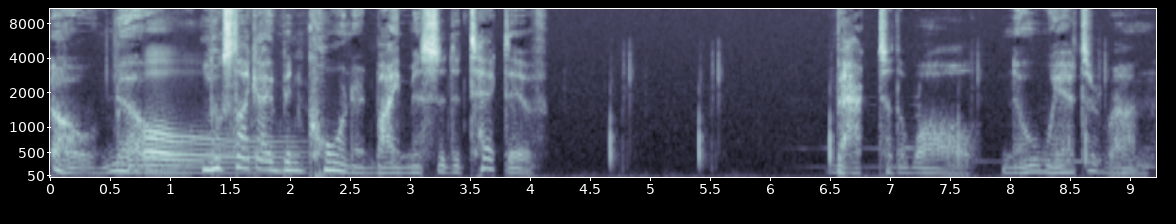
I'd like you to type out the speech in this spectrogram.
Oh no. Oh. Looks like I've been cornered by Mr. Detective. Back to the wall. Nowhere to run.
